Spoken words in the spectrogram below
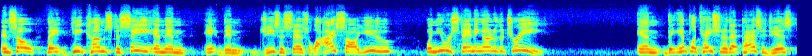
And so they, he comes to see, and then, then Jesus says, Well, I saw you when you were standing under the tree. And the implication of that passage is,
